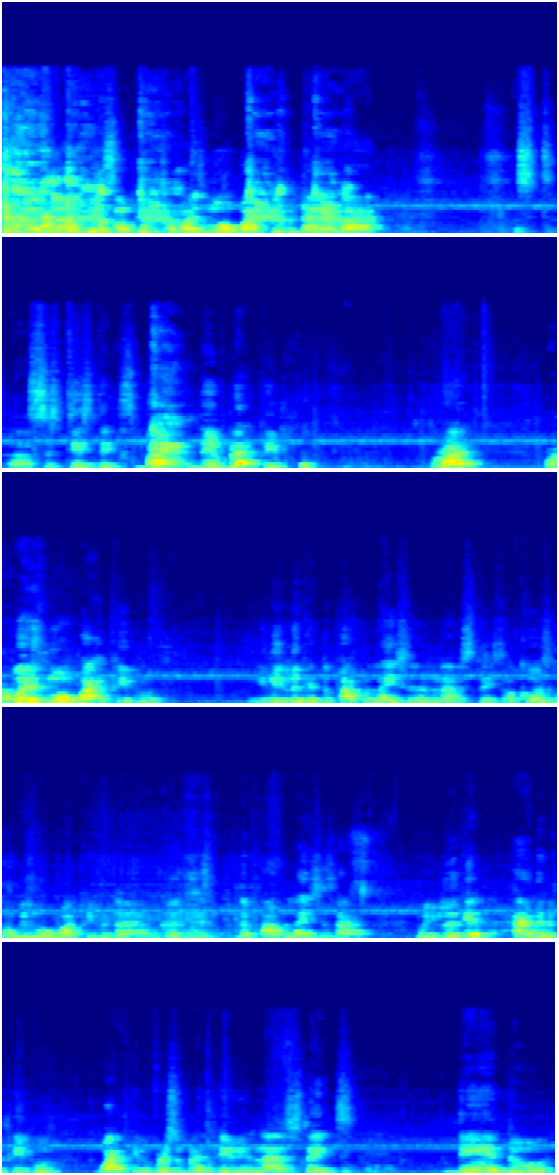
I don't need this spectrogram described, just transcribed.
You know, you know, you hear some people talk about it's more white people dying by uh, statistics by than black people, right? Right. But it's more white people. You need to look at the population of the United States. Of course, it's gonna be more white people dying because it's, the population's high. When you look at how many people, white people versus black people in the United States, then do it,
